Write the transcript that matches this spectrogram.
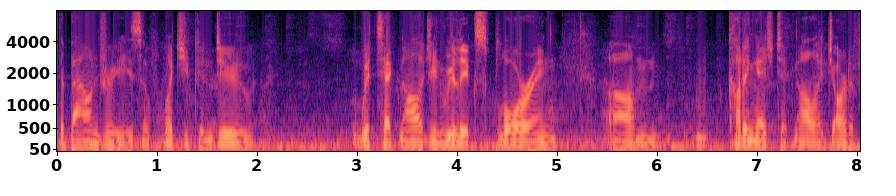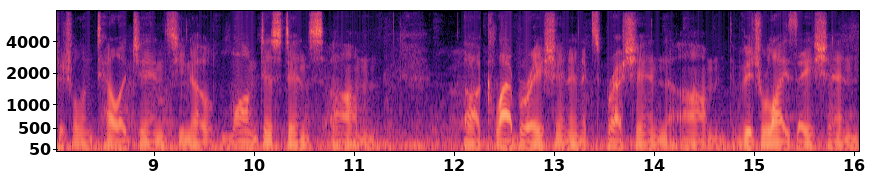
the boundaries of what you can do with technology and really exploring um, cutting edge technology, artificial intelligence, you know, long distance um, uh, collaboration and expression, um, visualization.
